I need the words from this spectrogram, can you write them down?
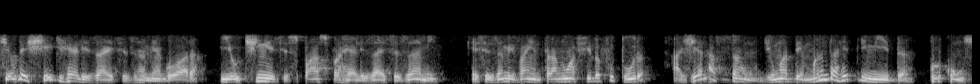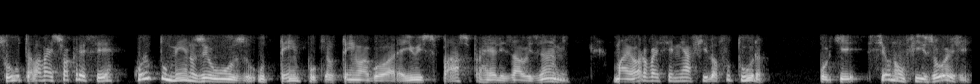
se eu deixei de realizar esse exame agora e eu tinha esse espaço para realizar esse exame, esse exame vai entrar numa fila futura. A geração de uma demanda reprimida por consulta, ela vai só crescer. Quanto menos eu uso o tempo que eu tenho agora e o espaço para realizar o exame, maior vai ser minha fila futura. Porque se eu não fiz hoje,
